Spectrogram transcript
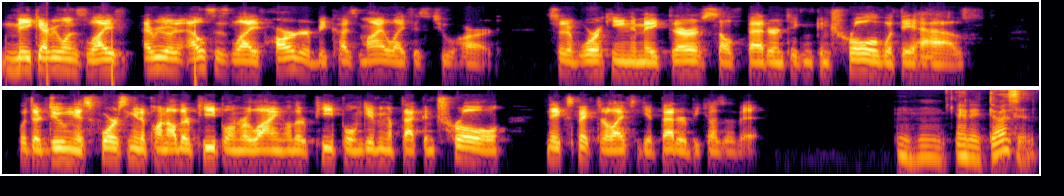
make everyone's life, everyone else's life harder because my life is too hard. Instead of working to make their self better and taking control of what they have what they're doing is forcing it upon other people and relying on other people and giving up that control. They expect their life to get better because of it. Mm-hmm. And it doesn't.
